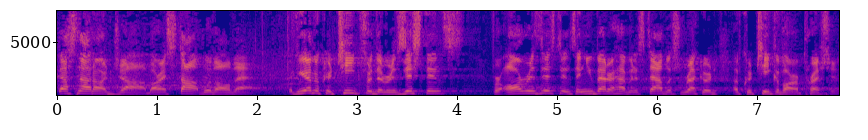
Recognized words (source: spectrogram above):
That's not our job. All right, stop with all that. If you have a critique for the resistance, for our resistance, then you better have an established record of critique of our oppression.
